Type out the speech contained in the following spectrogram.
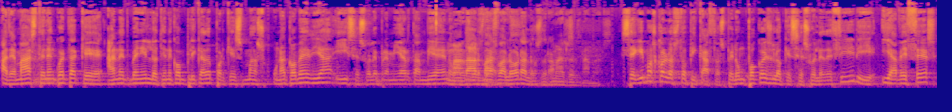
Además, ten en cuenta que Annette Bening lo tiene complicado porque es más una comedia y se suele premiar también o dar más dramas. valor a los dramas. Más los dramas. Seguimos con los topicazos, pero un poco es lo que se suele decir y, y a veces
